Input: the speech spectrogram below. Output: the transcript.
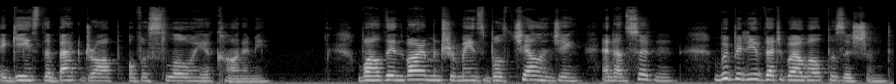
against the backdrop of a slowing economy. While the environment remains both challenging and uncertain, we believe that we are well positioned.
